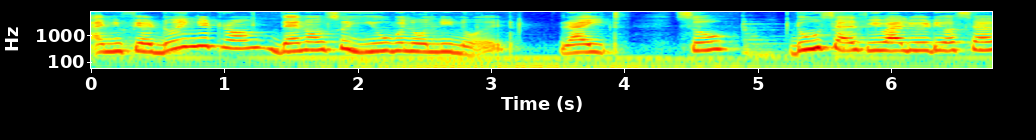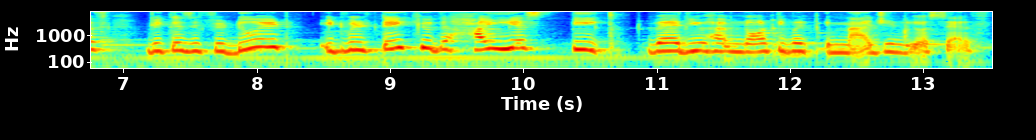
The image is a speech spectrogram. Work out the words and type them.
And if you're doing it wrong, then also you will only know it. Right? So do self evaluate yourself because if you do it, it will take you the highest peak where you have not even imagined yourself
